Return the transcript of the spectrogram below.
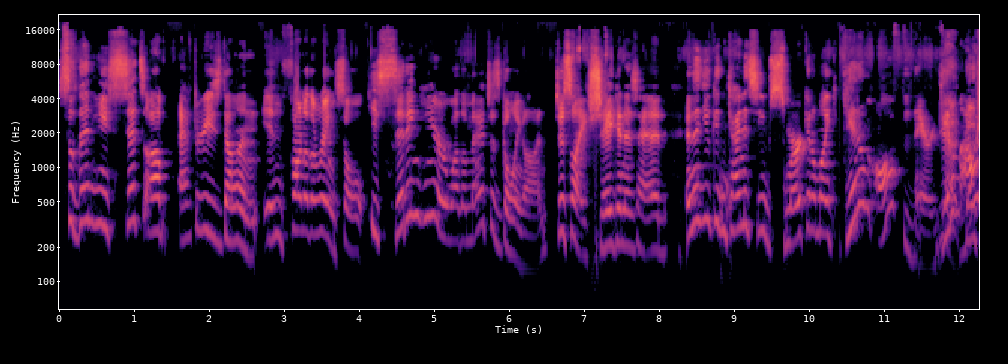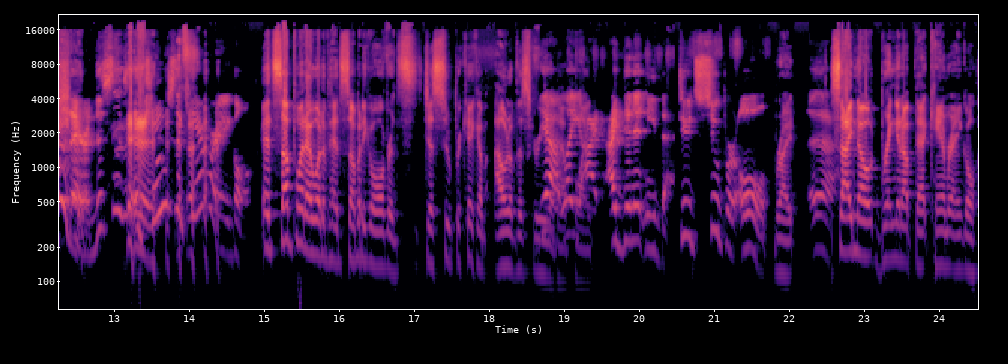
so then he sits up after he's done in front of the ring. So he's sitting here while the match is going on, just like shaking his head. And then you can kind of see him smirk, and I'm like, get him off there. Get Yeah, him no out shit. of there. This looks like change the camera angle. At some point, I would have had somebody go over and s- just super kick him out of the screen. at Yeah, like. I, I didn't need that. Dude's super old. right. Ugh. Side note, bringing up that camera angle,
